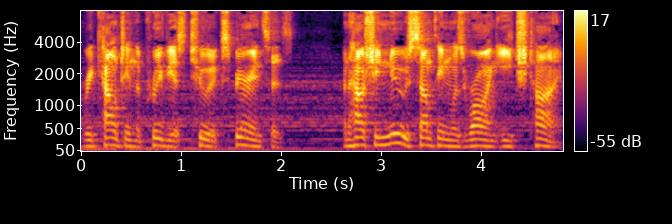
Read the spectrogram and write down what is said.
recounting the previous two experiences, and how she knew something was wrong each time.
